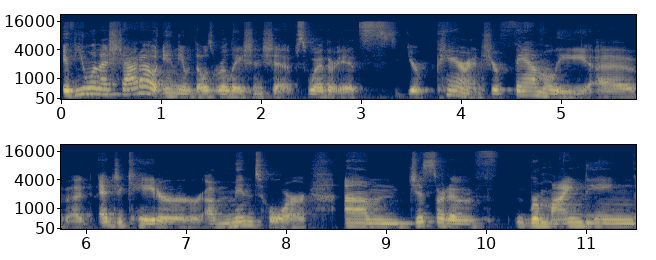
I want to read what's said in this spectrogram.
if you want to shout out any of those relationships, whether it's your parents, your family, uh, an educator, a mentor, um, just sort of reminding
